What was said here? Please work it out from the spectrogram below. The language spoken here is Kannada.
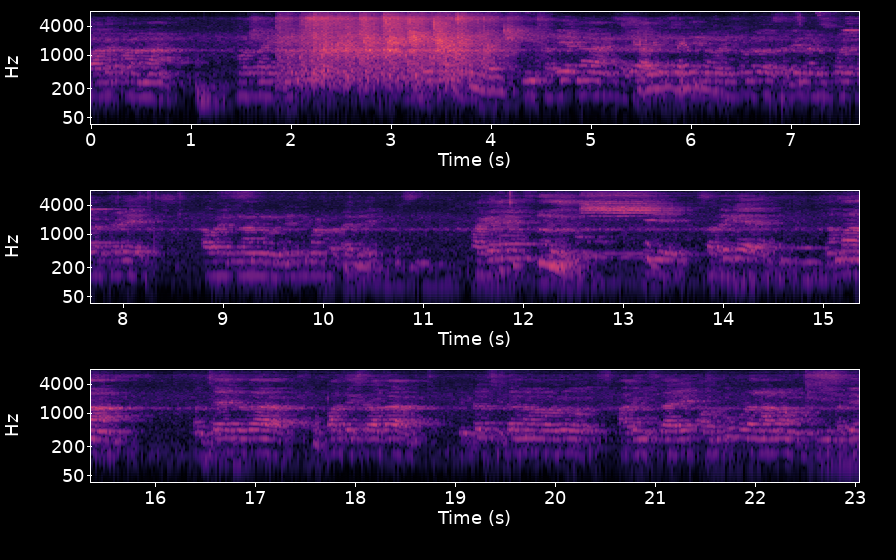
ಸ್ವಾಗತವನ್ನು ಕೋರ್ತಾ ಈ ಸಭೆಯನ್ನು ವಹಿಸಿಕೊಂಡು ಸಭೆ ನಡೆಸ್ಕೊಳ್ತಾ ಅಂತೇಳಿ ಅವರಿಗೆ ನಾನು ವಿನಂತಿ ಮಾಡ್ಕೊಳ್ತಾ ಇದ್ದೀನಿ. ಹಾಗೆಯೇ ಈ ಸಭೆಗೆ ನಮ್ಮ ಪಂಚಾಯತದ ಉಪಾಧ್ಯಕ್ಷರಾದ ವಿಠಲ್ ಸಿದ್ದಣ್ಣವರು ಆಗಮಿಸಿದ್ದಾರೆ. ಅವ್ರಿಗೂ ಕೂಡ ನಾನು ಈ ಸಭೆ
